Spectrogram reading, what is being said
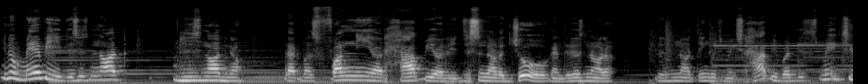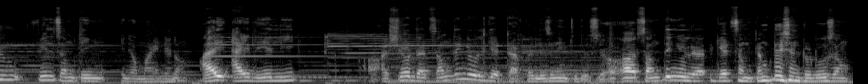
You know, maybe this is not this is not you know that was funny or happy or this is not a joke and this is not a this is nothing which makes you happy but this makes you feel something in your mind you know. I i really uh, assure that something you will get after listening to this or something you'll get some temptation to do some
